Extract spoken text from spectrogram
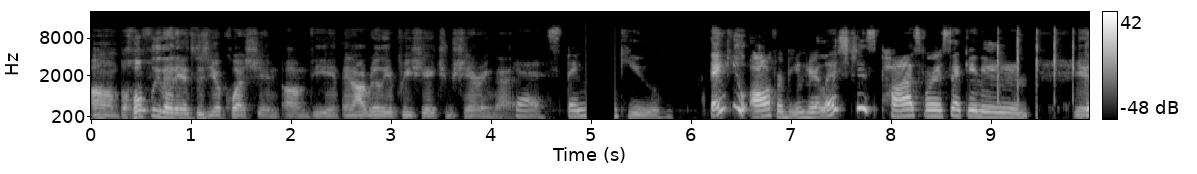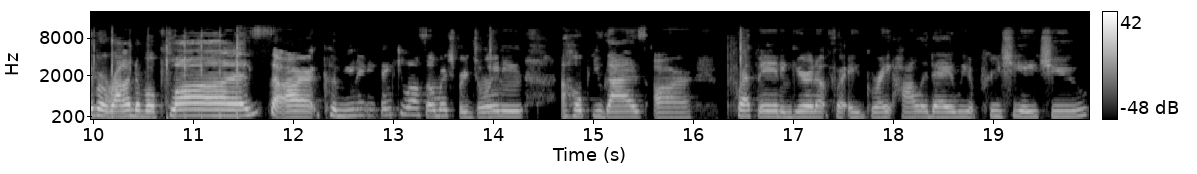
Um, but hopefully that answers your question, um, V, and I really appreciate you sharing that. Yes. Thank you. Thank you all for being here. Let's just pause for a second and Give a round of applause to our community. Thank you all so much for joining. I hope you guys are prepping and gearing up for a great holiday. We appreciate you.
